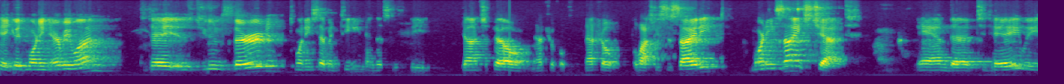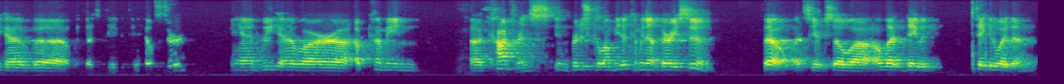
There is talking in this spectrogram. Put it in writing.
Okay, good morning, everyone. Today is June 3rd, 2017, and this is the John Chappell Natural, Natural Philosophy Society Morning Science Chat. And uh, today we have uh, with us David de Hilster, and we have our uh, upcoming uh, conference in British Columbia coming up very soon. So let's hear. So uh, I'll let David take it away then.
